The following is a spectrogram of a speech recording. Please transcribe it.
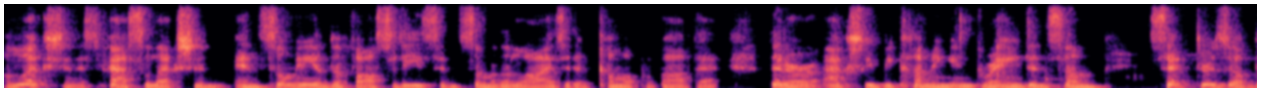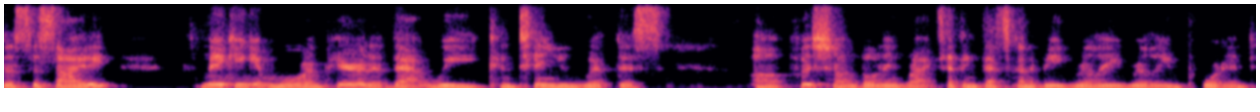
election, this past election, and so many of the falsities and some of the lies that have come up about that, that are actually becoming ingrained in some sectors of the society making it more imperative that we continue with this uh, push on voting rights. I think that's going to be really, really important.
